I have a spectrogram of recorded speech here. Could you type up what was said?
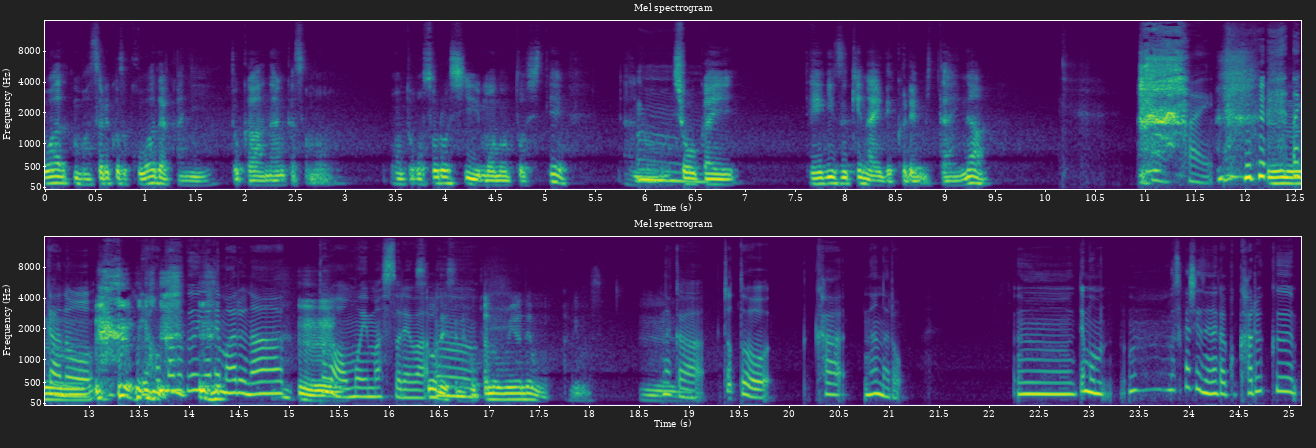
声、まあ、それこそ声高にとかなんかその本当恐ろしいものとしてあの、うん、紹介定義づけないでくれみたいな。はい、なんかあの他の分野でもあるな とは思いますそれは。そうですね、うん、他の分野でもあります。うん、なんかちょっとかなんだろう。うんでも、うん、難しいですね。なんかこう軽く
